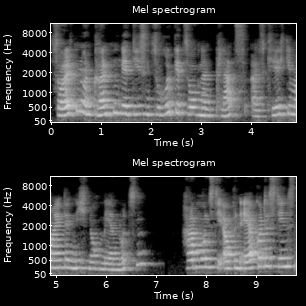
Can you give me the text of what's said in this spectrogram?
Sollten und könnten wir diesen zurückgezogenen Platz als Kirchgemeinde nicht noch mehr nutzen? Haben uns die Open-Air-Gottesdienste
